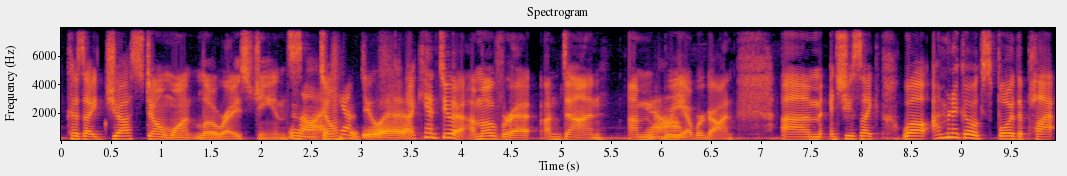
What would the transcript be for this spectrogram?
because I just don't want low rise jeans. No, I don't, can't do it. I can't do it. I'm over it. I'm done. I'm Yeah. yeah, we're gone. Um, and she's like, "Well, I'm gonna go explore the pla-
